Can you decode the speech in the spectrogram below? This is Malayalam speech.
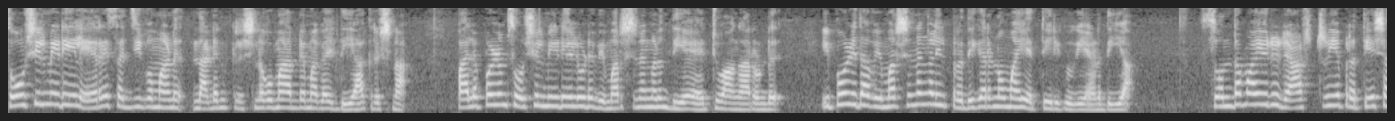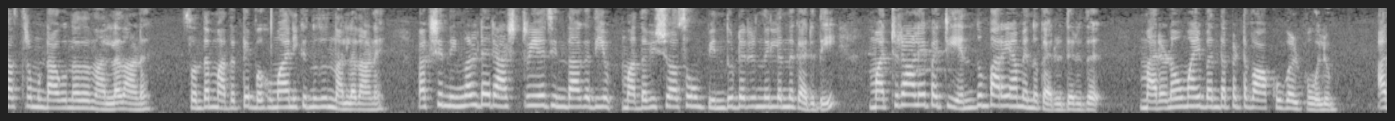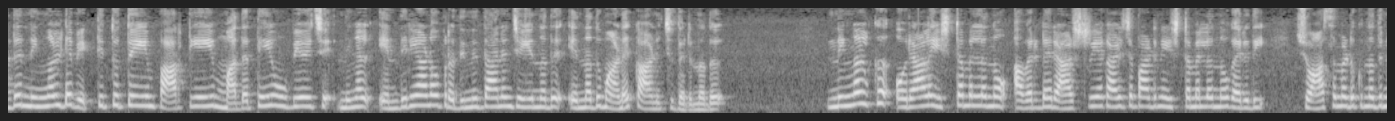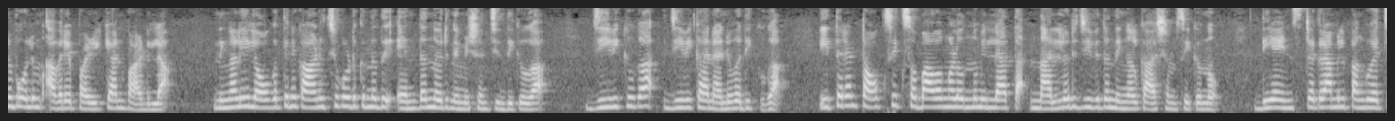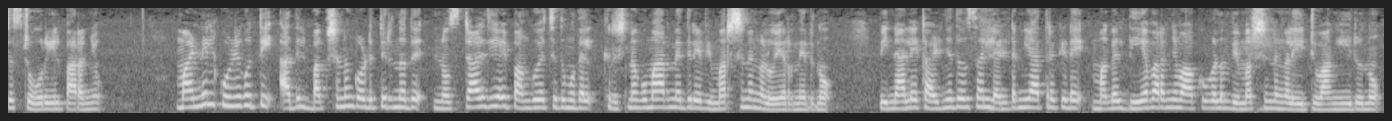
സോഷ്യൽ മീഡിയയിൽ ഏറെ സജീവമാണ് നടൻ കൃഷ്ണകുമാറിന്റെ മകൾ ദിയ കൃഷ്ണ. പലപ്പോഴും സോഷ്യൽ മീഡിയയിലൂടെ വിമർശനങ്ങളും ദിയ ഏറ്റുവാങ്ങാറുണ്ട്. ഇപ്പോഴിതാ വിമർശനങ്ങളിൽ പ്രതികരണവുമായി എത്തിയിരിക്കുകയാണ് ദിയ. സ്വന്തമായൊരു രാഷ്ട്രീയ പ്രത്യയശാസ്ത്രം ഉണ്ടാകുന്നത് നല്ലതാണ്. സ്വന്തം മതത്തെ ബഹുമാനിക്കുന്നതും നല്ലതാണ്. പക്ഷെ നിങ്ങളുടെ രാഷ്ട്രീയ ചിന്താഗതിയും മതവിശ്വാസവും പിന്തുടരുന്നില്ലെന്ന് കരുതി മറ്റൊരാളെ പറ്റി എന്തും പറയാമെന്ന് കരുതരുത്. മരണവുമായി ബന്ധപ്പെട്ട വാക്കുകൾ പോലും. അത് നിങ്ങളുടെ വ്യക്തിത്വത്തെയും പാർട്ടിയെയും മതത്തെയും ഉപയോഗിച്ച് നിങ്ങൾ എന്തിനെയാണോ പ്രതിനിധാനം ചെയ്യുന്നത് എന്നതുമാണ് കാണിച്ചു തരുന്നത്. നിങ്ങൾക്ക് ഒരാളെ ഇഷ്ടമല്ലെന്നോ അവരുടെ രാഷ്ട്രീയ കാഴ്ചപ്പാടിനെ ഇഷ്ടമല്ലെന്നോ കരുതി ശ്വാസമെടുക്കുന്നതിന് പോലും അവരെ പഴിക്കാൻ പാടില്ല. നിങ്ങൾ ഈ ലോകത്തിന് കാണിച്ചു കൊടുക്കുന്നത് എന്തെന്നൊരു നിമിഷം ചിന്തിക്കുക. ജീവിക്കുക ജീവിക്കാൻ അനുവദിക്കുക. ഇത്തരം ടോക്സിക് സ്വഭാവങ്ങളൊന്നുമില്ലാത്ത നല്ലൊരു ജീവിതം നിങ്ങൾക്ക് ആശംസിക്കുന്നു. ദിയ ഇൻസ്റ്റഗ്രാമിൽ പങ്കുവച്ച സ്റ്റോറിയിൽ പറഞ്ഞു. മണ്ണിൽ കുഴികുത്തി അതിൽ ഭക്ഷണം കൊടുത്തിരുന്നത് നൊസ്റ്റാൾജിയായി പങ്കുവച്ചതു മുതൽ കൃഷ്ണകുമാറിനെതിരെ വിമർശനങ്ങൾ ഉയർന്നിരുന്നു. പിന്നാലെ കഴിഞ്ഞ ദിവസം ലണ്ടൻ യാത്രക്കിടെ മകൾ ദിയ പറഞ്ഞ വാക്കുകളും വിമർശനങ്ങൾ ഏറ്റുവാങ്ങിയിരുന്നു.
